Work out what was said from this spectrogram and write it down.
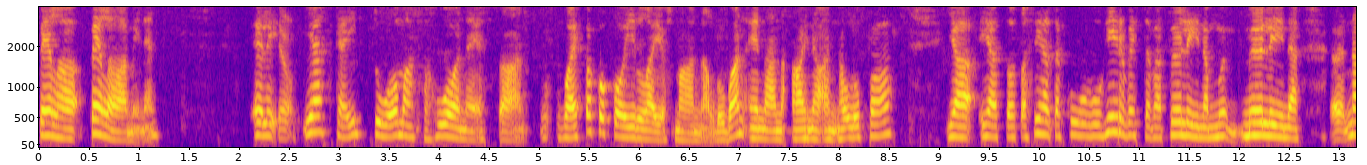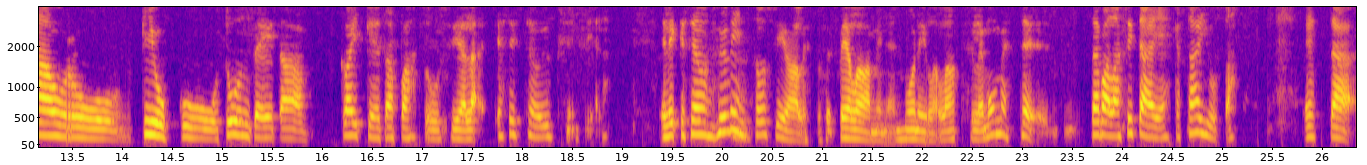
pela, pelaaminen. Eli Joo. jätkä istuu omassa huoneessaan, vaikka koko illan, jos mä annan luvan, en aina anna lupaa. Ja, ja tota, sieltä kuuluu hirvittävä pölinä, mölinä, nauruu, kiukkuu, tunteita, kaikkea tapahtuu siellä ja sitten se on yksin siellä. Eli se on hyvin mm. sosiaalista se pelaaminen monilla lapsilla. Mun mielestä se, tavallaan sitä ei ehkä tajuta, että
